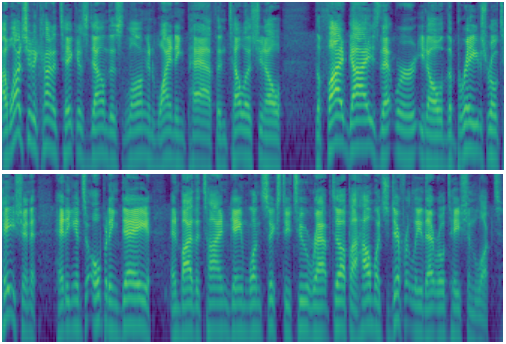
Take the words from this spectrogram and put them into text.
I want you to kind of take us down this long and winding path and tell us, you know, the five guys that were, you know, the Braves rotation heading into opening day, and by the time game 162 wrapped up, uh, how much differently that rotation looked.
